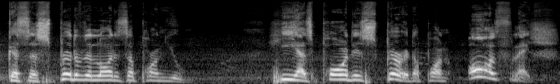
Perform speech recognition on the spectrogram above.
Because the Spirit of the Lord is upon you. He has poured His Spirit upon all flesh.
